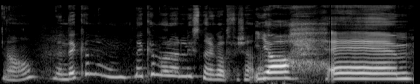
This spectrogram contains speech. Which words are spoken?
Ja, men det kan, de- det kan våra lyssnare gott förtjäna. Ja, ehm...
